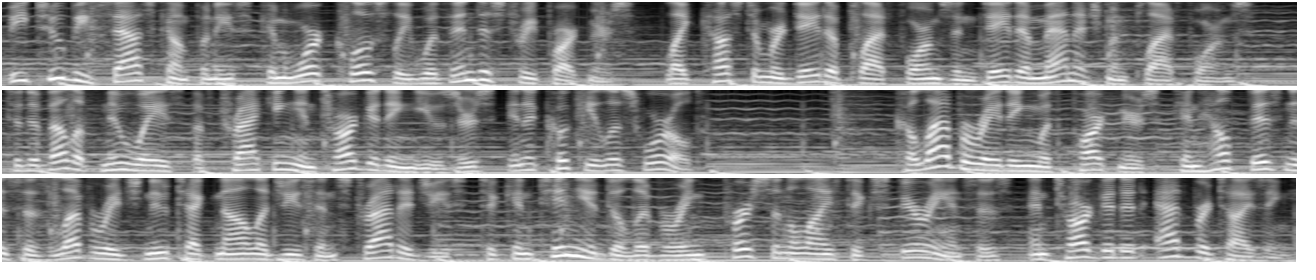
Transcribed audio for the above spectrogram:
B2B SaaS companies can work closely with industry partners, like customer data platforms and data management platforms, to develop new ways of tracking and targeting users in a cookieless world. Collaborating with partners can help businesses leverage new technologies and strategies to continue delivering personalized experiences and targeted advertising.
